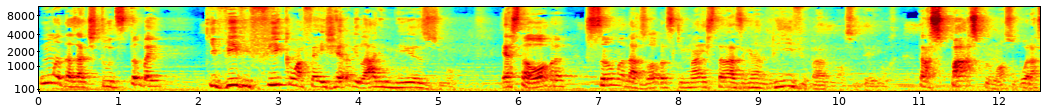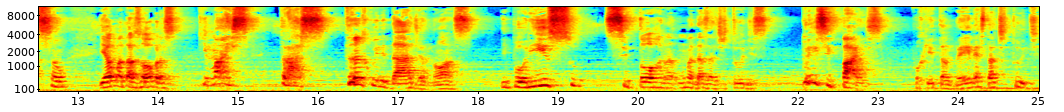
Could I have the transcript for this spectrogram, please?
uma das atitudes também que vivificam a fé e geram milagre mesmo. Esta obra são uma das obras que mais trazem alívio para o nosso interior traz paz para o nosso coração e é uma das obras que mais traz tranquilidade a nós e por isso se torna uma das atitudes principais, porque também nesta atitude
